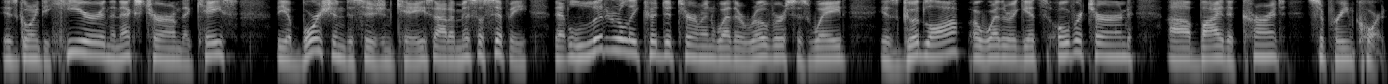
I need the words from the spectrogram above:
is going to hear in the next term that case, the abortion decision case out of Mississippi, that literally could determine whether Roe versus Wade is good law or whether it gets overturned uh, by the current Supreme Court.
